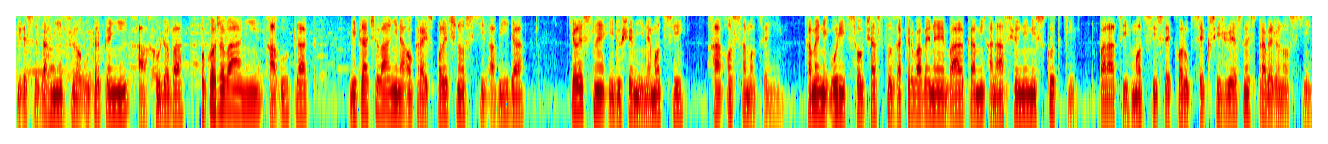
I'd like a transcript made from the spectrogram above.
kde se zahnízdilo utrpení a chudoba, pokořování a útlak, vytlačování na okraj společnosti a bída, tělesné i duševní nemoci a osamocení. Kameny ulic jsou často zakrvavené válkami a násilnými skutky. V palácích moci se korupce křižuje s nespravedlností.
